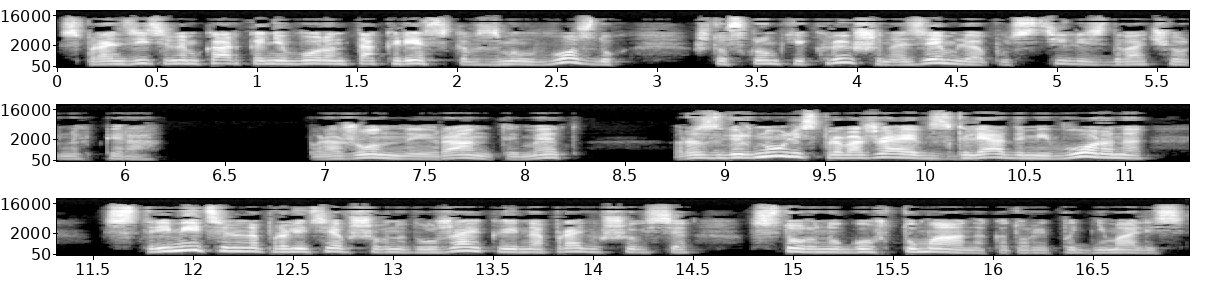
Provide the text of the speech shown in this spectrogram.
С пронзительным карканьем ворон так резко взмыл воздух, что с кромки крыши на землю опустились два черных пера. Пораженные Рант и Мэт развернулись, провожая взглядами ворона, стремительно пролетевшего над лужайкой и направившегося в сторону гор тумана, которые поднимались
